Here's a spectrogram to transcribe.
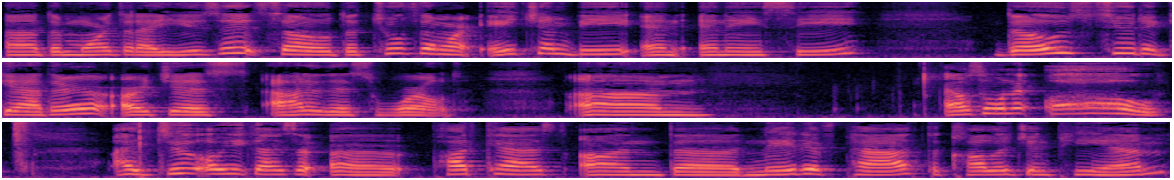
uh, the more that I use it. So the two of them are HMB and NAC. Those two together are just out of this world. Um, I also want to. Oh, I do owe you guys a, a podcast on the Native Path, the collagen PM.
